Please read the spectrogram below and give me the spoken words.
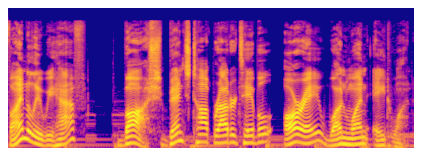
Finally, we have Bosch Benchtop Router Table RA1181.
